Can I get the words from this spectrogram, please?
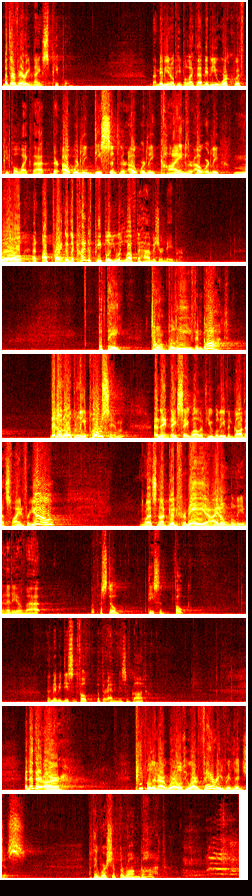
but they're very nice people. Maybe you know people like that. Maybe you work with people like that. They're outwardly decent. They're outwardly kind. They're outwardly moral and upright. They're the kind of people you would love to have as your neighbor. But they don't believe in God. They don't openly oppose Him. And they, they say, well, if you believe in God, that's fine for you. Well, it's not good for me. I don't believe in any of that. But they're still decent folk. They may be decent folk, but they're enemies of God. And then there are people in our world who are very religious, but they worship the wrong God.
